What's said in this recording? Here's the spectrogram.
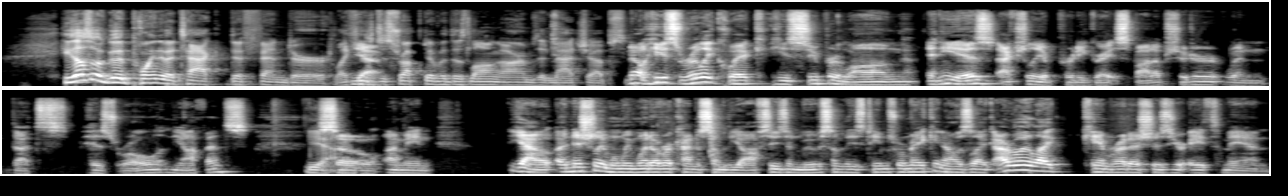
he's also a good point of attack defender. Like he's yeah. disruptive with his long arms and matchups. No, he's really quick. He's super long, and he is actually a pretty great spot up shooter when that's his role in the offense. Yeah. So I mean, yeah, initially when we went over kind of some of the offseason moves some of these teams were making, I was like, I really like Cam Reddish as your eighth man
